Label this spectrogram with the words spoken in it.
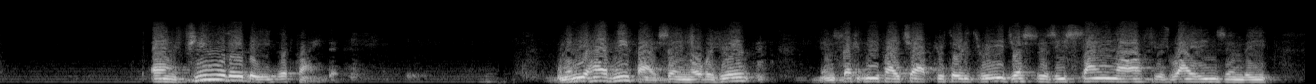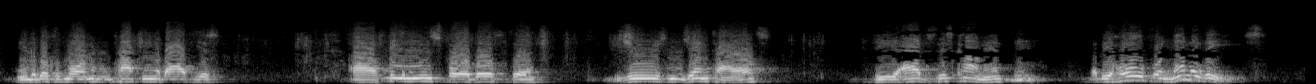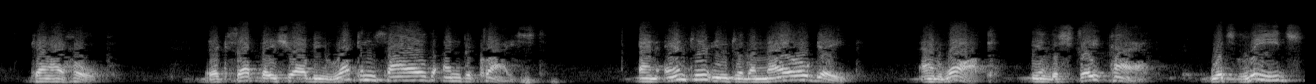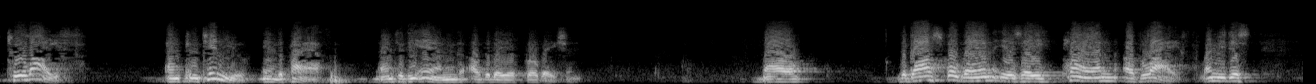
and few there be that find it. And then you have Nephi saying over here in 2 Nephi chapter 33, just as he's signing off his writings in the, in the Book of Mormon and talking about his uh, feelings for both the Jews and Gentiles, he adds this comment, But behold, for none of these can I hope, except they shall be reconciled unto Christ and enter into the narrow gate and walk in the straight path which leads to life and continue in the path and to the end of the day of probation. Now, the gospel then is a plan of life. Let me just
